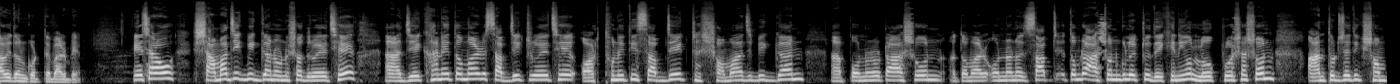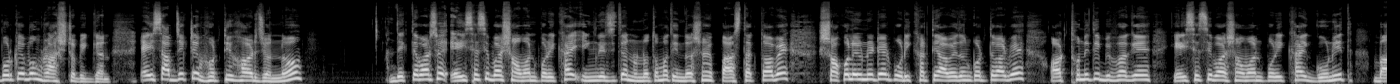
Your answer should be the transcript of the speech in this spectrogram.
আবেদন করতে পারবে। এছাড়াও সামাজিক বিজ্ঞান অনুষদ রয়েছে যেখানে তোমার সাবজেক্ট রয়েছে অর্থনীতি সাবজেক্ট সমাজ বিজ্ঞান পনেরোটা আসন, তোমার অন্যান্য সাবজেক্ট তোমরা আসনগুলো একটু দেখে নিও, লোক প্রশাসন, আন্তর্জাতিক সম্পর্ক এবং রাষ্ট্রবিজ্ঞান। এই সাবজেক্টে ভর্তি হওয়ার জন্য দেখতে পারছ, এইচএসসি বা সমান পরীক্ষায় ইংরেজিতে ন্যূনতম তিন দশমিক পাঁচ থাকতে হবে। সকল ইউনিটের পরীক্ষার্থী আবেদন করতে পারবে। অর্থনীতি বিভাগে এইচএসসি বা সমান পরীক্ষায় গণিত বা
